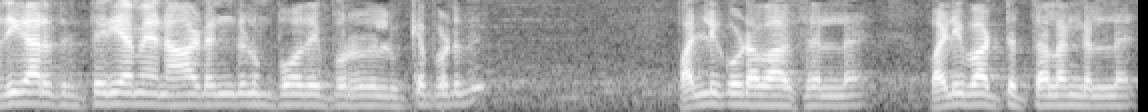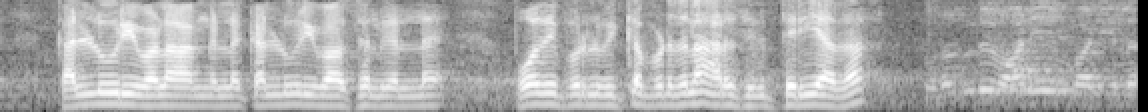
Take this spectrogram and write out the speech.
அதிகாரத்துக்கு தெரியாம நாடெங்கிலும் போதைப் பொருட்கள் விற்கப்படுது. பள்ளிக்கூட வாசல்ல வழிபாட்டு தலங்கள்ல கல்லூரி வளாகங்கள்ல கல்லூரி வாசல்கள்ல போதைப் பொருள் விற்கப்படுதெல்லாம் அரசுக்கு தெரியாதா தொடர்ந்து வாணியம்பாடியில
